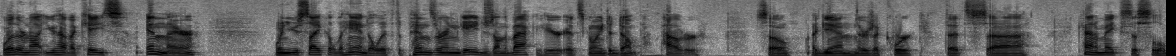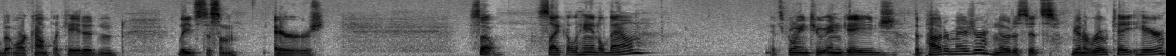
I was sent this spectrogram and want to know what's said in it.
whether or not you have a case in there, when you cycle the handle, if the pins are engaged on the back of here, it's going to dump powder. So again, there's a quirk that's uh, kind of makes this a little bit more complicated and leads to some errors. So cycle the handle down. It's going to engage the powder measure. Notice it's going to rotate here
